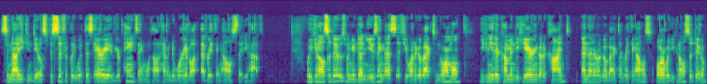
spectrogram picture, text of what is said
So now you can deal specifically with this area of your painting without having to worry about everything else that you have. What you can also do is when you're done using this, if you want to go back to normal, you can either come into here and go to kind, and then it'll go back to everything else. Or what you can also do,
